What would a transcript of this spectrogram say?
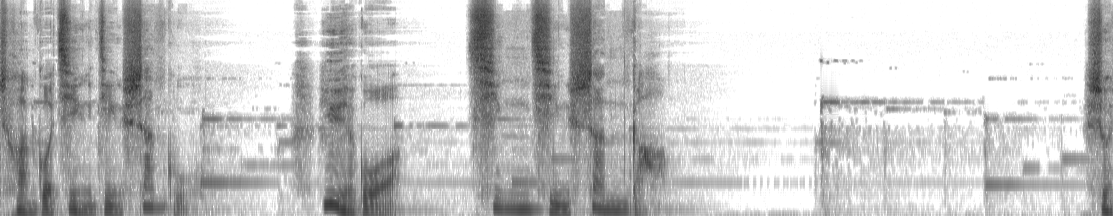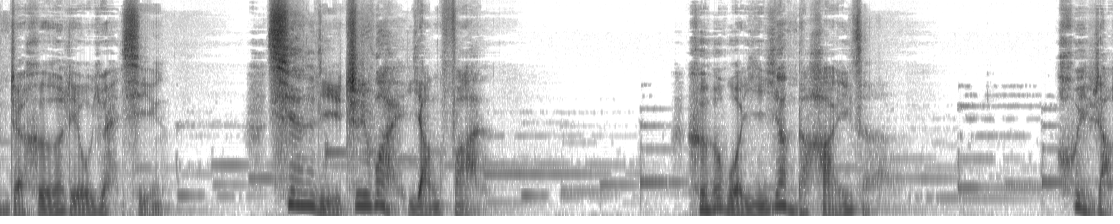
穿过静静山谷，越过青青山岗，顺着河流远行，千里之外扬帆。和我一样的孩子，会让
